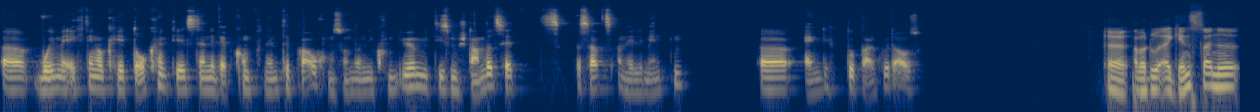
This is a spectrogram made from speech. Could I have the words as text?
äh, wo ich mir echt denke, okay, da könnt ihr jetzt eine Webkomponente brauchen, sondern ich komme immer mit diesem Standardsatz an Elementen äh, eigentlich total gut aus. Äh, aber du ergänzt deine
